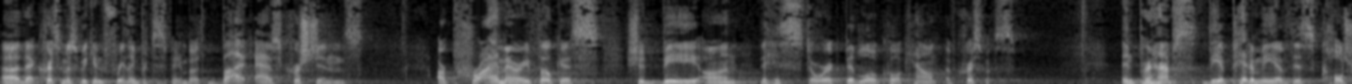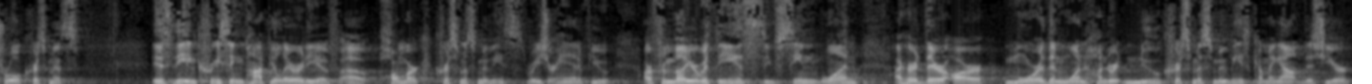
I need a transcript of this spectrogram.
uh, that Christmas. We can freely participate in both. But as Christians, our primary focus should be on the historic biblical account of Christmas. And perhaps the epitome of this cultural Christmas is the increasing popularity of uh, Hallmark Christmas movies. Raise your hand if you are familiar with these. You've seen one. I heard there are more than 100 new Christmas movies coming out this year.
